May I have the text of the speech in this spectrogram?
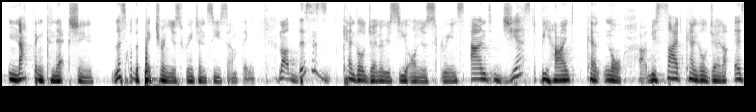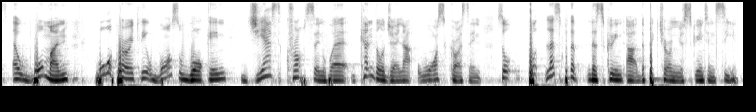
nothing connection let's put the picture on your screen and see something. Now, this is Kendall Jenner you see on your screens, and just behind, Ken- no, uh, beside Kendall Jenner is a woman who apparently was walking just crossing where Kendall Jenner was crossing. So, put let's put the, the screen, uh, the picture on your screen and see.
